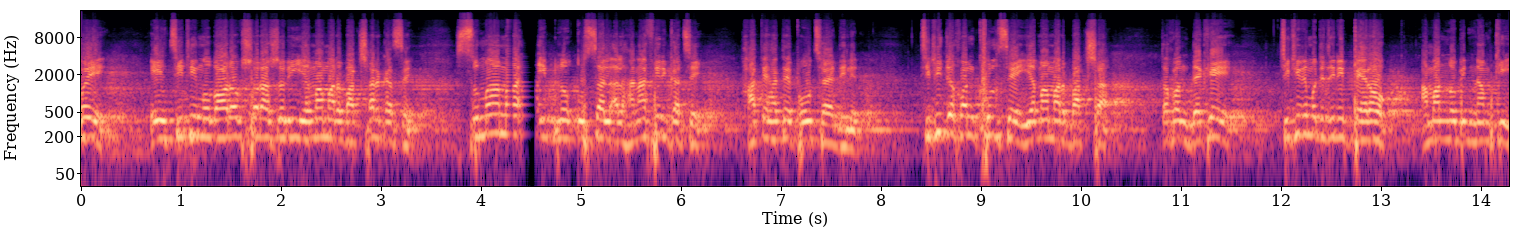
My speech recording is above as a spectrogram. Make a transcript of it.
হয়ে এই চিঠি মোবারক সরাসরি ইয়ামামার বাদশার কাছে, সুমামা ইবনু উসাল আল হানাফির কাছে হাতে হাতে পৌঁছায় দিলেন। চিঠি যখন খুলছে ইয়ামামার বাদশা তখন দেখে চিঠির মধ্যে যিনি প্রেরক, আমার নবীর নাম কি?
